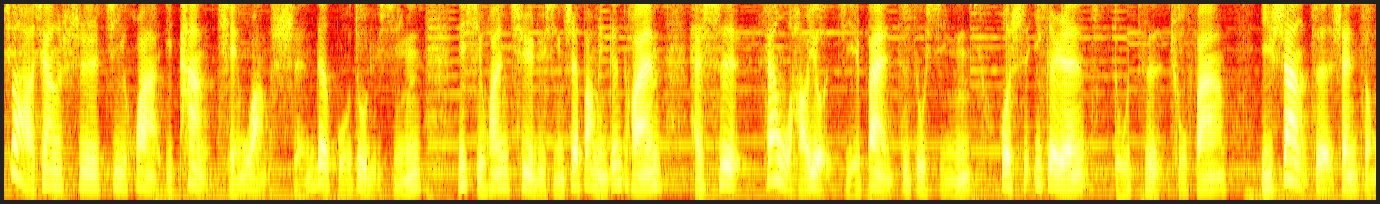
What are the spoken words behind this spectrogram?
就好像是计划一趟前往神的国度旅行。你喜欢去旅行社报名跟团，还是三五好友结伴自助行，或是一个人独自出发？以上这三种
